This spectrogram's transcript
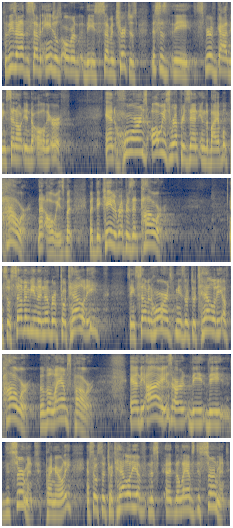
So these are not the seven angels over these seven churches. This is the Spirit of God being sent out into all the earth. And horns always represent in the Bible power. Not always, but, but they came to represent power. And so seven being the number of totality, saying seven horns means the totality of power, the Lamb's power. And the eyes are the, the discernment primarily. And so it's the totality of the, uh, the Lamb's discernment.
